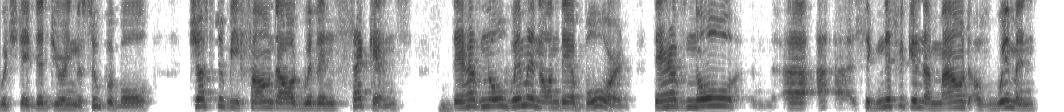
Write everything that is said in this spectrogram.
which they did during the Super Bowl, just to be found out within seconds. They have no women on their board. They have no uh, uh, uh, significant amount of women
